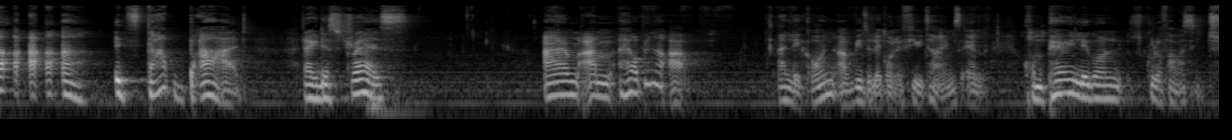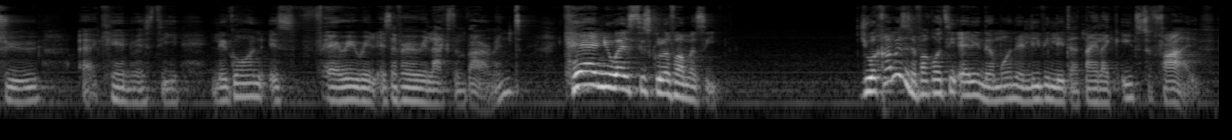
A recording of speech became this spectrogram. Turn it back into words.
uh, uh uh uh uh, it's that bad. Like, the stress. I'm I'm helping her up at Legon. I've been to Legon a few times, and comparing Legon School of Pharmacy to uh, KNUST, Legon is very, real. it's a very relaxed environment. KNUST School of Pharmacy, you are coming to the faculty early in the morning, leaving late at night, like 8 to 5.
